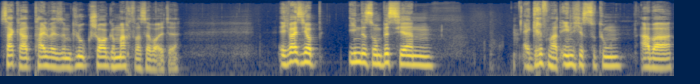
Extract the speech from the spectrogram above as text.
Saka hat teilweise mit Luke Shaw gemacht, was er wollte. Ich weiß nicht, ob ihn das so ein bisschen ergriffen hat, ähnliches zu tun. Aber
